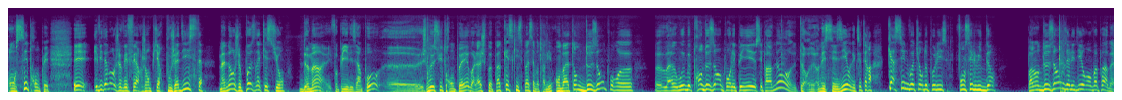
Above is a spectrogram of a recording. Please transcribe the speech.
on s'est trompé. Et évidemment, je vais faire Jean-Pierre Poujadiste. Maintenant, je pose la question. Demain, il faut payer les impôts. Euh, je me suis trompé, voilà, je peux pas. Qu'est-ce qui se passe à votre avis? On va attendre deux ans pour. euh, euh, bah oui, mais prends deux ans pour les payer, c'est pas grave. Non, on est saisi, on est etc. Casser une voiture de police, foncez-lui dedans. Pendant deux ans, vous allez dire on va pas. Ben,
